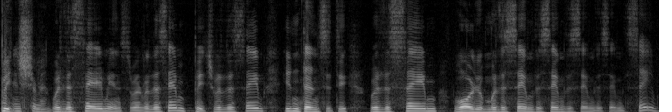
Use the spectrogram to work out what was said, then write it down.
pitch, Instrument, with yeah. the same instrument, with the same pitch, with the same intensity, with the same volume, with the same, the same, the same, the same, the same.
